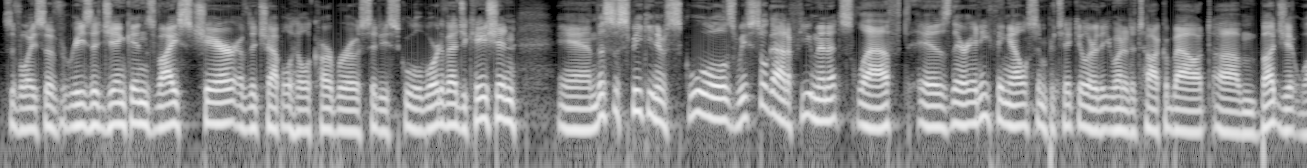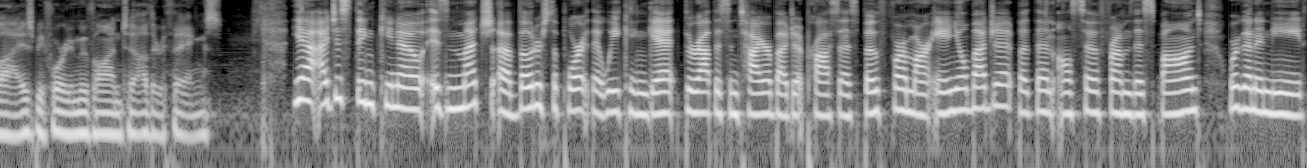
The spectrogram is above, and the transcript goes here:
It's the voice of Riza Jenkins, Vice Chair of the Chapel Hill Carrboro City School Board of Education. And this is speaking of schools. We've still got a few minutes left. Is there anything else in particular that you wanted to talk about um, budget wise before we move on to other things? Yeah, I just think, you know, as much uh, voter support that we can get throughout this entire budget process, both from our annual budget, but then also from this bond, we're going to need,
